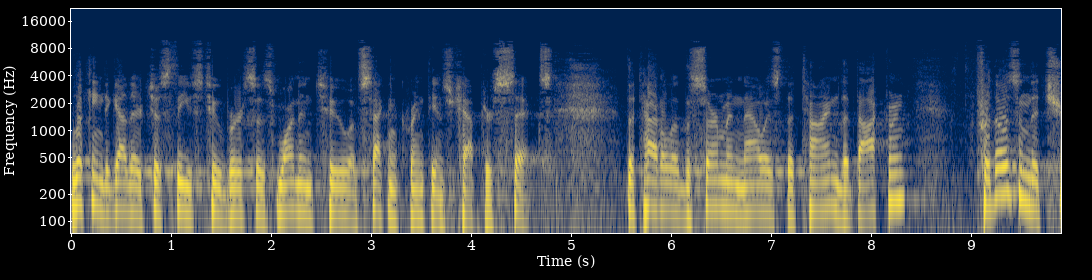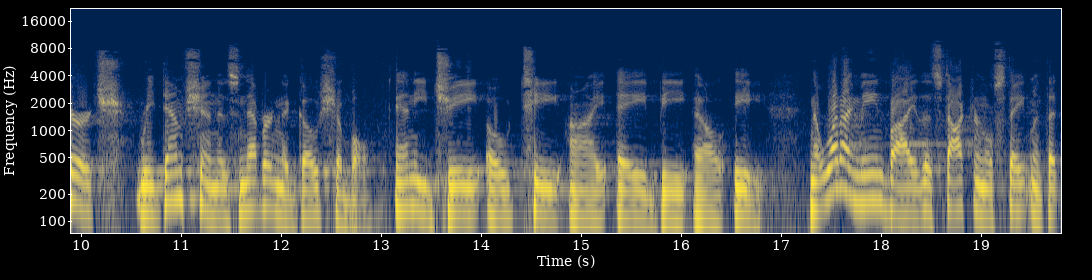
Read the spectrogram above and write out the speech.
Looking together at just these two verses, 1 and 2 of 2 Corinthians chapter 6. The title of the sermon now is The Time, the Doctrine. For those in the church, redemption is never negotiable. N E G O T I A B L E. Now, what I mean by this doctrinal statement that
